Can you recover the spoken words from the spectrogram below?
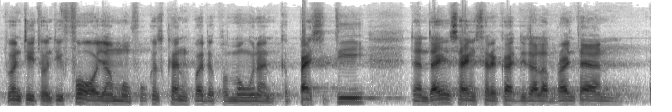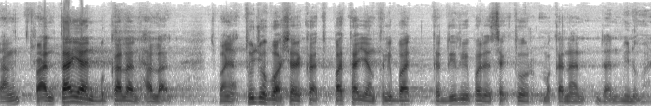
2024 yang memfokuskan kepada pembangunan kapasiti dan daya saing syarikat di dalam rantaian rantaian bekalan halal. Sebanyak tujuh buah syarikat tempatan yang terlibat terdiri pada sektor makanan dan minuman.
